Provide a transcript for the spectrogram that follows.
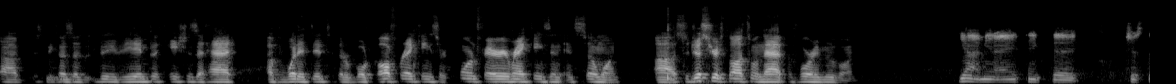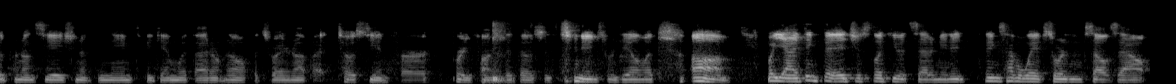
uh, just because of the, the implications it had of what it did to their world golf rankings or Corn Ferry rankings and, and so on. Uh, so, just your thoughts on that before we move on. Yeah, I mean, I think that just the pronunciation of the name to begin with, I don't know if it's right or not, but Toasty and Fur, pretty funny that those are the two names we're dealing with. Um, but yeah, I think that it just like you had said. I mean, it, things have a way of sorting themselves out.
